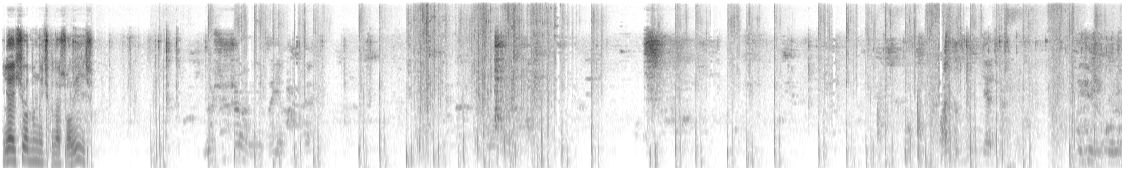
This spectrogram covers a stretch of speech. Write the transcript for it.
Я еще одну нычку нашел, видишь? Ну, еще что, не заеду тебя. Хватит звонить. Дядька. Не вижу Колю.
